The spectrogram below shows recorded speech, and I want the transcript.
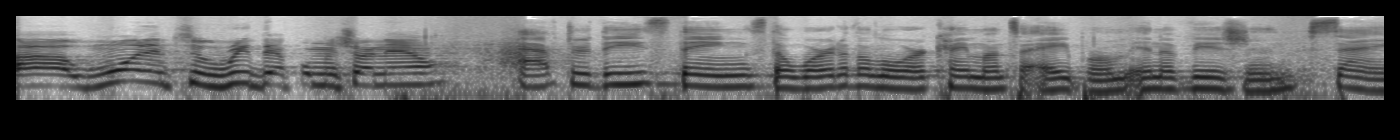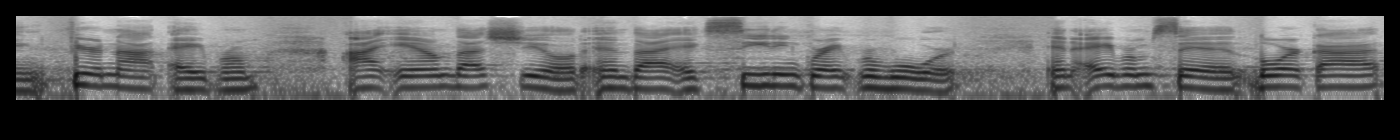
uh, 1 and 2. Read that for me now. After these things, the word of the Lord came unto Abram in a vision, saying, Fear not, Abram, I am thy shield and thy exceeding great reward. And Abram said, Lord God,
